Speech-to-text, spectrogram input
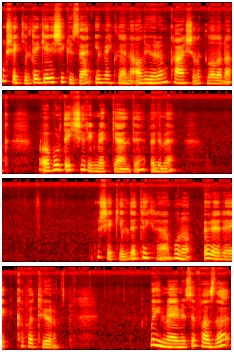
Bu şekilde gelişi güzel ilmeklerini alıyorum karşılıklı olarak. Ee, Burada ikişer ilmek geldi önüme. Bu şekilde tekrar bunu örerek kapatıyorum. Bu ilmeğimizi fazla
